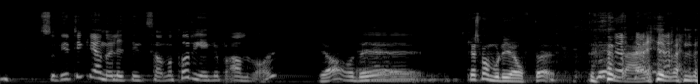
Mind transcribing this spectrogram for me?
så det tycker jag ändå är lite intressant, man tar regler på allvar. ja och det Eh, kanske man borde göra oftare. Nej, men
